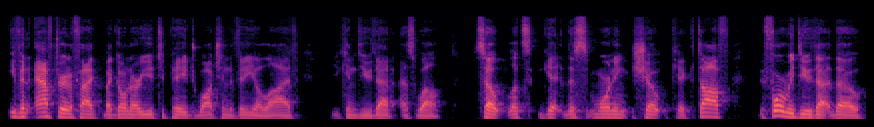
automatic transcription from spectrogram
even after the fact by going to our YouTube page, watching the video live. You can do that as well. So let's get this morning show kicked off. Before we do that, though,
